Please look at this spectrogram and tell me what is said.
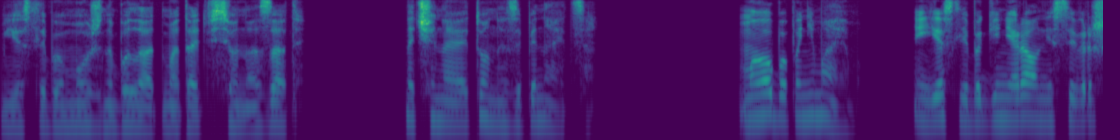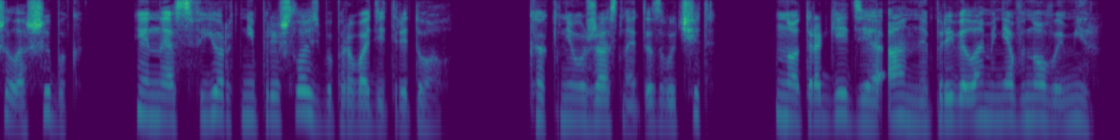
«Если бы можно было отмотать все назад», — начинает он и запинается. Мы оба понимаем, если бы генерал не совершил ошибок, Инесс Фьорд не пришлось бы проводить ритуал. Как не ужасно это звучит, но трагедия Анны привела меня в новый мир,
